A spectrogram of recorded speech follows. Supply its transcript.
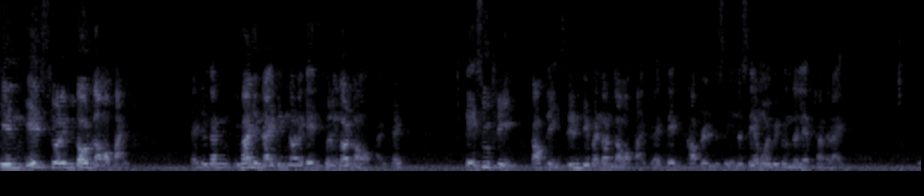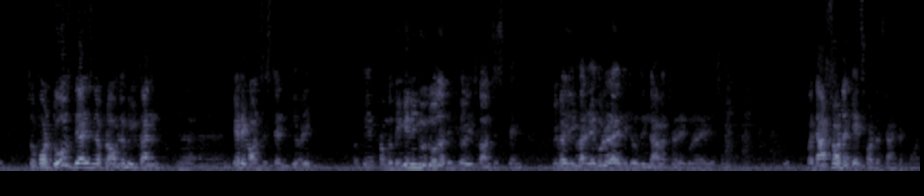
in gauge theory without gamma 5, right? You can imagine writing down a gauge theory without gamma 5, right? The SU3 couplings didn't depend on gamma 5, right? They coupled in the same way between the left and the right. So for those, there is no problem. You can uh, get a consistent theory. Okay, from the beginning, you know that the theory is consistent because you can regularize it using dimensional regularization. Okay? But that's not the case for the standard model.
